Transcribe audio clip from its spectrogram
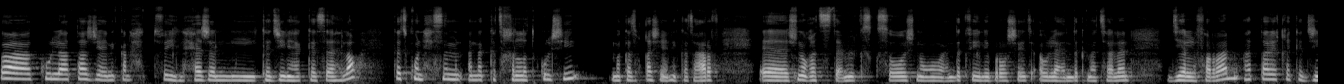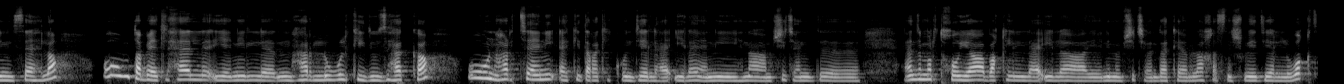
فكل étage يعني كنحط فيه الحاجة اللي كتجيني هكا ساهله كتكون احسن من أنك كتخلط كل شيء ما كتبقاش يعني كتعرف آه شنو غتستعمل كسكسو شنو عندك فيه les brochettes اولا عندك مثلا ديال الفران. هاد الطريقة كتجيني ساهله ومن طبيعة الحال يعني النهار الأول كيدوز هكا ونهار الثاني أكيد راه كيكون ديال العائلة. يعني هنا مشيت عند عند مرت خويا باقي العائلة يعني ما مشيتش عندها كاملة خاصني شوية ديال الوقت.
